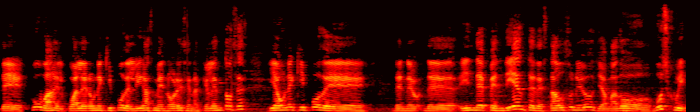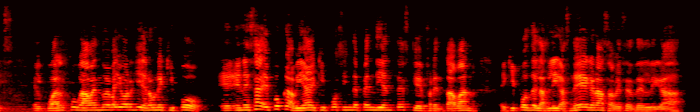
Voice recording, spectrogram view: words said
de Cuba, el cual era un equipo de ligas menores en aquel entonces, y a un equipo de, de, independiente de Estados Unidos llamado Bushwicks, el cual jugaba en Nueva York y era un equipo eh, en esa época había equipos independientes que enfrentaban equipos de las ligas negras, a veces de liga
